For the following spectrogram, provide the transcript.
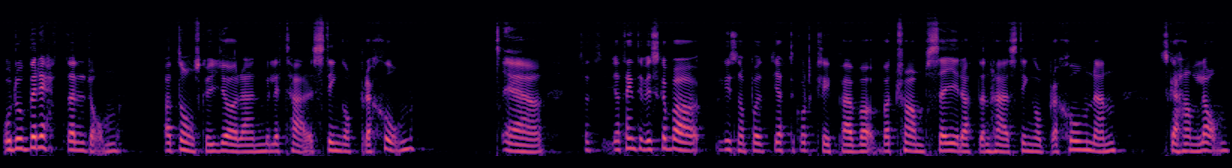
Och då berättade de att de skulle göra en militär stingoperation. Eh, så att jag tänkte vi ska bara lyssna på ett jättekort klipp här vad, vad Trump säger att den här stingoperationen ska handla om.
